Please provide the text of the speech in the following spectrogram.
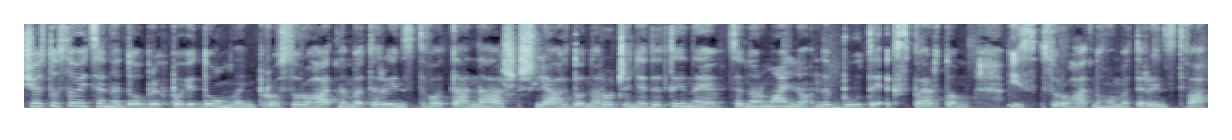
Що стосується недобрих повідомлень про сурогатне материнство та наш шлях до народження дитини, це нормально не бути експертом із сурогатного материнства.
